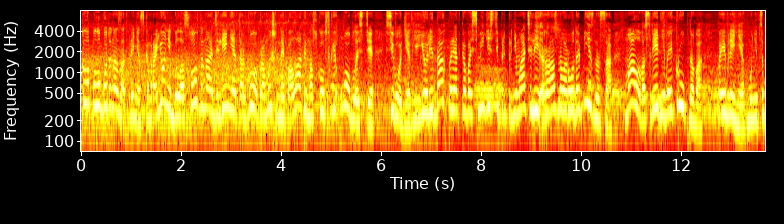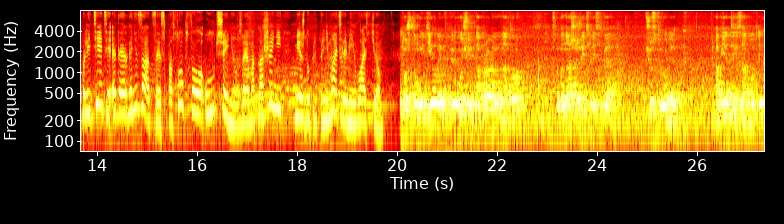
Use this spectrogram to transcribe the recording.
Около полугода назад в Ленинском районе было создано отделение торгово-промышленной палаты Московской области. Сегодня в ее рядах порядка 80 предпринимателей разного рода бизнеса – малого, среднего и крупного. Появление в муниципалитете этой организации способствовало улучшению взаимоотношений между предпринимателями и властью. То, что мы делаем, в первую очередь направлено на то, чтобы наши жители себя чувствовали объятые заботой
